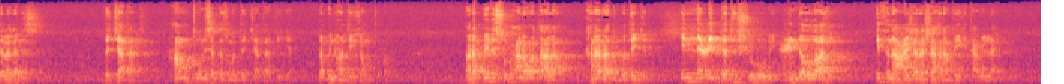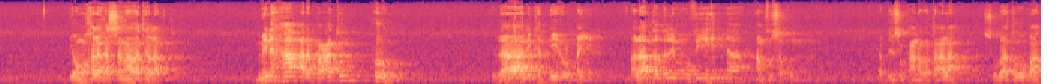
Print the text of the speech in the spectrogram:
دلغنس دچاتات هم توني سكسمت دچاتات ربنا واتي ربنا سبحانه وتعالى كان رد بتجرا إن عدة الشهور عند الله إثنى عشر شهرا في كتاب الله. يوم خلق السماوات والأرض. منها أربعة حرم. ذلك الدين القيم. فلا تظلموا فيهن أنفسكم. رب سبحانه وتعالى سورة توبة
